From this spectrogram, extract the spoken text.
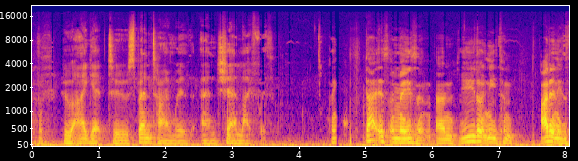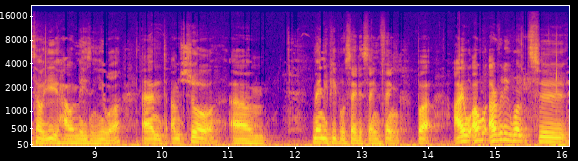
who I get to spend time with and share life with. That is amazing, and you don't need to. I don't need to tell you how amazing you are, and I'm sure um, many people say the same thing. But I, I, I really want to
